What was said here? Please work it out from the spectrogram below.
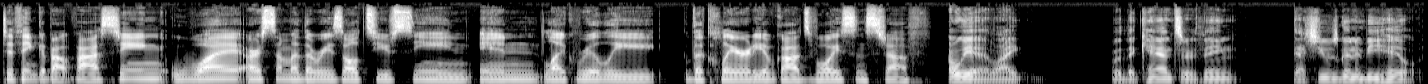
to think about fasting. What are some of the results you've seen in like really the clarity of God's voice and stuff? Oh yeah, like for the cancer thing, that she was going to be healed.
